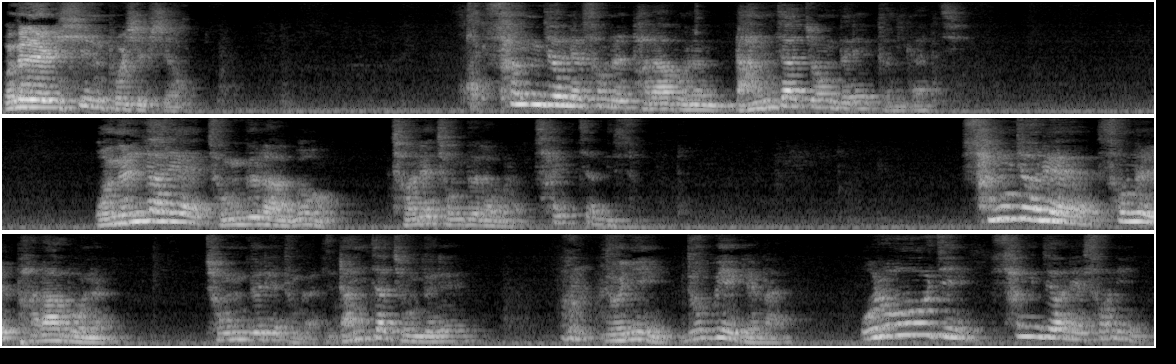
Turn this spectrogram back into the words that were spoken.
오늘 여기 시인 보십시오. 상전의 손을 바라보는 남자 종들의 눈같이. 오늘날의 종들하고 전의 종들하고는 차이점이 있습니다. 상전의 손을 바라보는 종들의 눈같이. 남자 종들의 눈이 누구에게만 오로지 상전의 손이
